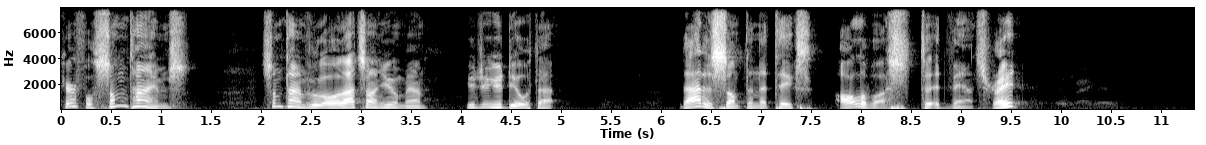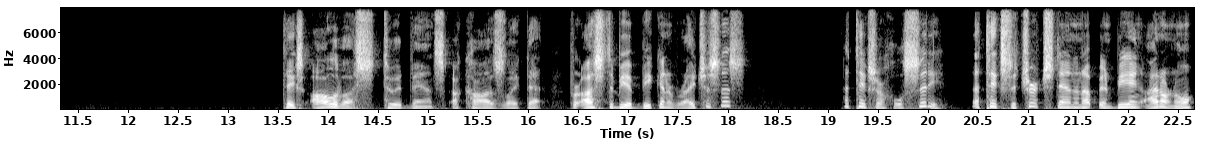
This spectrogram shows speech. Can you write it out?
Careful. Sometimes, sometimes we oh, that's on you, man. You, you deal with that. That is something that takes all of us to advance, right? It takes all of us to advance a cause like that. For us to be a beacon of righteousness, that takes our whole city. That takes the church standing up and being, I don't know,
